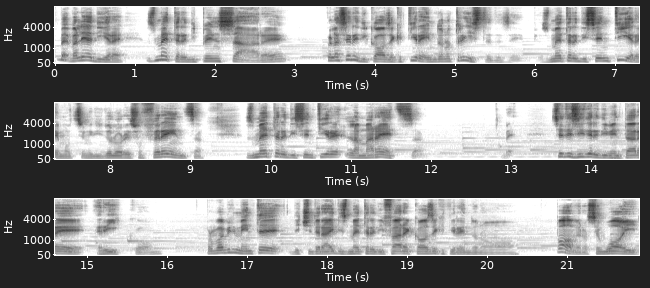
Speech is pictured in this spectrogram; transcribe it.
beh, vale a dire smettere di pensare quella serie di cose che ti rendono triste, ad esempio, smettere di sentire emozioni di dolore e sofferenza, smettere di sentire l'amarezza. Beh, se desideri diventare ricco, probabilmente deciderai di smettere di fare cose che ti rendono povero. Se vuoi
